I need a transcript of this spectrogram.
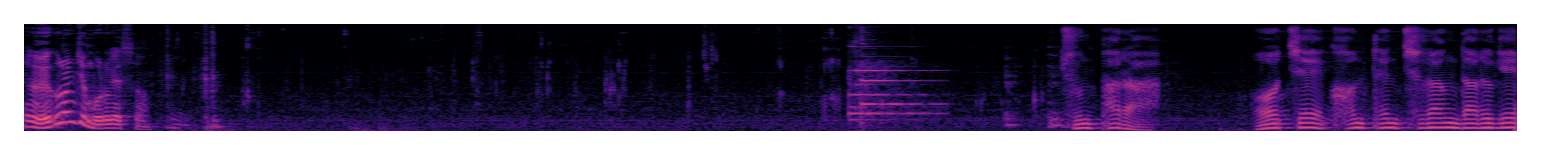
왜 그런지 모르겠어. 준파라. 어째 컨텐츠랑 다르게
